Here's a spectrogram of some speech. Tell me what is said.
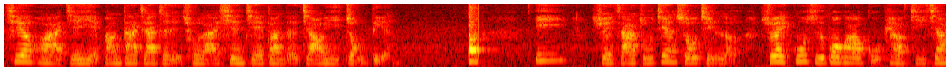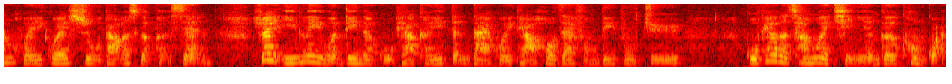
七月华尔街也帮大家整理出来现阶段的交易重点。一水闸逐渐收紧了，所以估值过高的股票即将回归十五到二十个 percent，所以盈利稳定的股票可以等待回调后再逢低布局。股票的仓位请严格控管。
